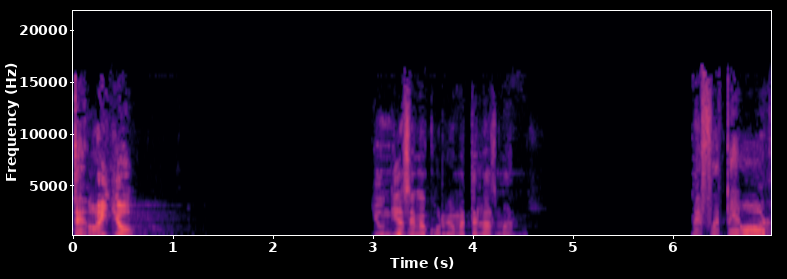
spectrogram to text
te doy yo. Y un día se me ocurrió meter las manos. Me fue peor.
